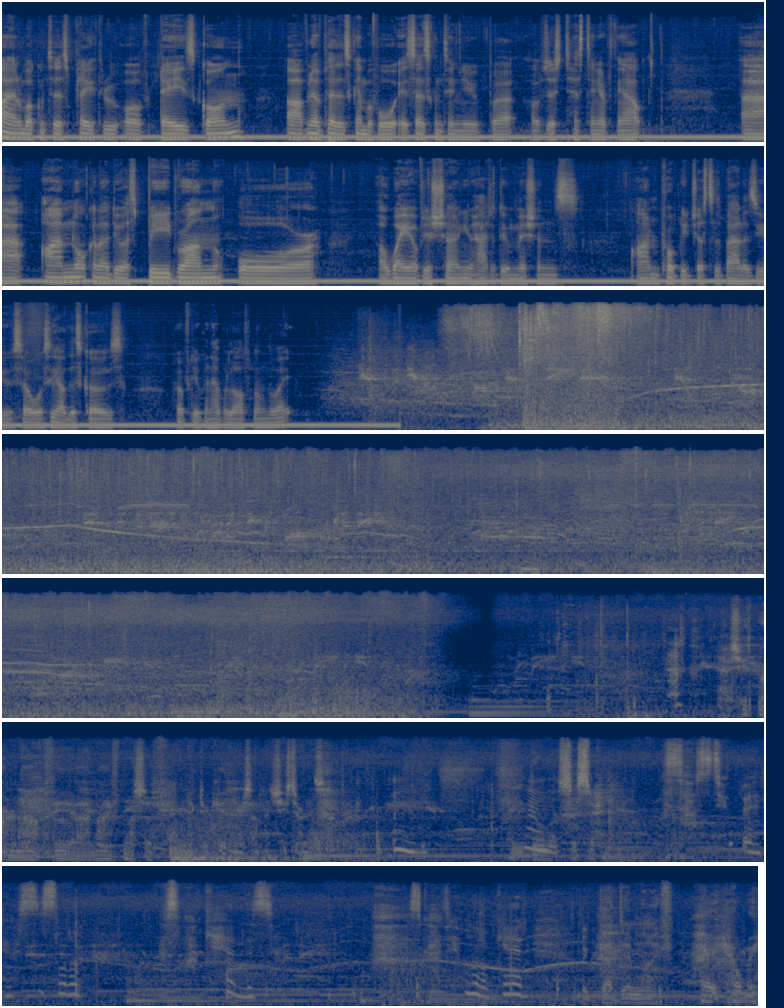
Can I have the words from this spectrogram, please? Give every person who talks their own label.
Speaker 1: Hi and welcome to this playthrough of Days Gone. Uh, I've never played this game before, it says continue, but I was just testing everything out. Uh, I'm not going to do a speed run or a way of just showing you how to do missions. I'm probably just as bad as you, so we'll see how this goes. Hopefully we can have a laugh along the way.
Speaker 2: You doing, little sister?
Speaker 3: So stupid. It was this little, this little kid, this, this goddamn little kid.
Speaker 2: Big goddamn knife.
Speaker 4: Hey, help me.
